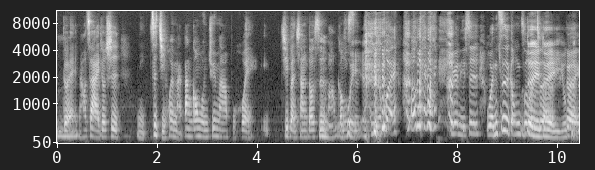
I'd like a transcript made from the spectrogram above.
嗯、对。然后再来就是你自己会买办公文具吗？不会。基本上都是公司，你会，OK，因为你是文字工作者，对对，有可能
